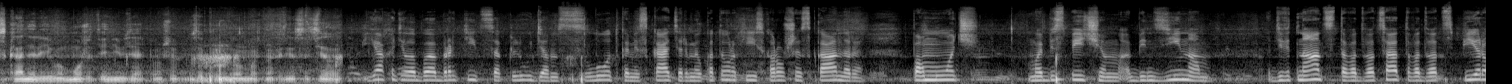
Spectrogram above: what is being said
э, сканер его может и не взять, потому что за бревном может находиться тело. Я хотела бы обратиться к людям с лодками, с катерами, у которых есть хорошие сканеры, помочь. Мы обеспечим бензином 19, 20, 21.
